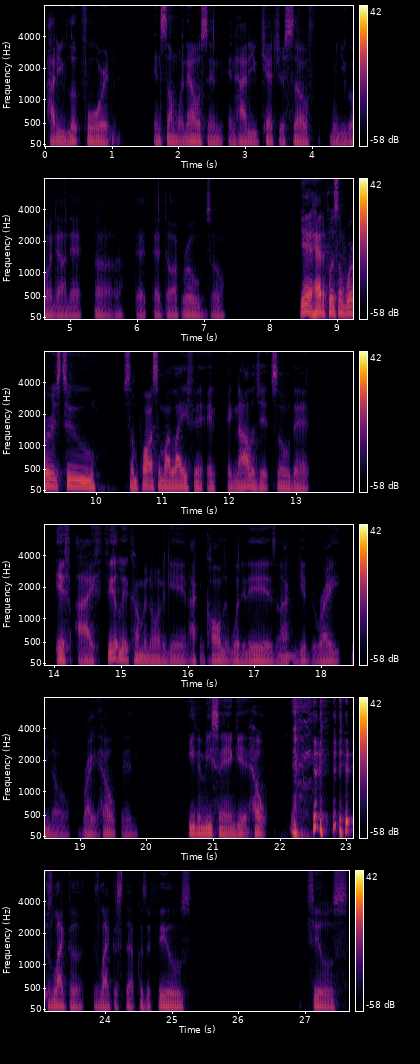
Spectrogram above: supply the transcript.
how do you look for it in someone else and and how do you catch yourself when you're going down that uh that that dark road so yeah I had to put some words to some parts of my life and, and acknowledge it so that if i feel it coming on again i can call it what it is and i can Mm. get the right you know right help and even me saying get help is like a is like a step because it feels feels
